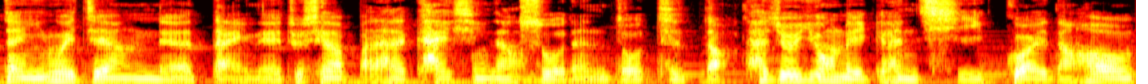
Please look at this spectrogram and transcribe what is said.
但因为这样呢，歹呢就是要把他的开心让所有的人都知道，他就用了一个很奇怪，然后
